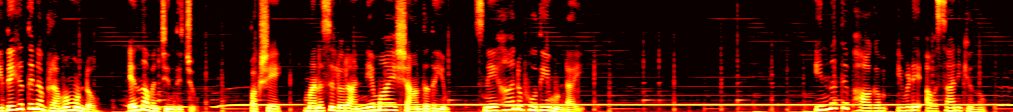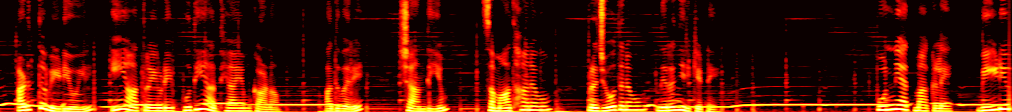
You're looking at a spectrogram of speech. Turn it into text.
ഇദ്ദേഹത്തിന് ഭ്രമമുണ്ടോ എന്നവൻ ചിന്തിച്ചു. പക്ഷേ മനസ്സിലൊരു അന്യമായ ശാന്തതയും സ്നേഹാനുഭൂതിയുമുണ്ടായി. ഇന്നത്തെ ഭാഗം ഇവിടെ അവസാനിക്കുന്നു. അടുത്ത വീഡിയോയിൽ ഈ യാത്രയുടെ പുതിയ അധ്യായം കാണാം. അതുവരെ ശാന്തിയും സമാധാനവും പ്രചോദനവും നിറഞ്ഞിരിക്കട്ടെ. പുണ്യാത്മാക്കളെ വീഡിയോ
